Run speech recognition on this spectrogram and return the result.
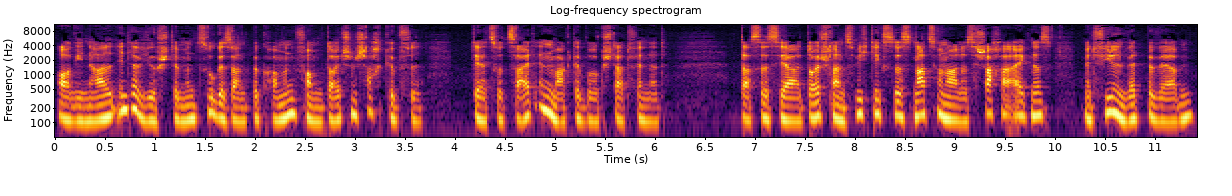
Original-Interviewstimmen zugesandt bekommen vom Deutschen Schachgipfel, der zurzeit in Magdeburg stattfindet. Das ist ja Deutschlands wichtigstes nationales Schachereignis mit vielen Wettbewerben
